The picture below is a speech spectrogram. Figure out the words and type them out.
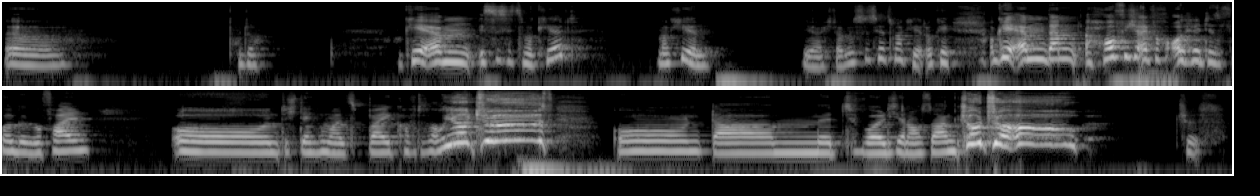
Äh. Bruder. Okay, ähm, ist es jetzt markiert? Markieren. Ja, ich glaube, es ist jetzt markiert. Okay. Okay, ähm, dann hoffe ich einfach, euch hat diese Folge gefallen. Und ich denke mal, Spike hofft das auch. Ja, tschüss! Und damit wollte ich dann auch sagen, ciao, ciao. tschüss.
